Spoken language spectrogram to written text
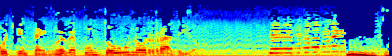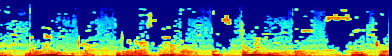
89.1 Radio. Tinto, blanco, rosado, espumante, seco,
